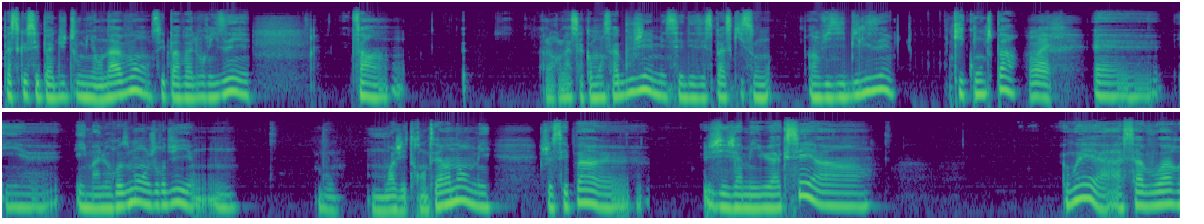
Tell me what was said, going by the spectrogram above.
Parce que c'est pas du tout mis en avant, c'est pas valorisé. Enfin. Alors là, ça commence à bouger, mais c'est des espaces qui sont invisibilisés, qui comptent pas. Ouais. Euh, euh, et, malheureusement, aujourd'hui, bon, moi j'ai 31 ans, mais je sais pas, euh, j'ai jamais eu accès à. Ouais, à, savoir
